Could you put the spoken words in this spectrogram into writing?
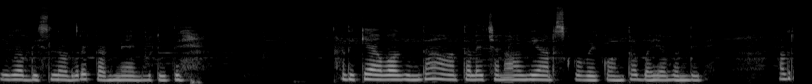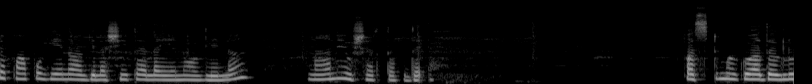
ಈಗ ಬಿಸಿಲು ನೋಡಿದ್ರೆ ಕಡಿಮೆ ಆಗಿಬಿಟ್ಟಿದೆ. ಅದಕ್ಕೆ ಆವಾಗಿಂದ ತಲೆ ಚೆನ್ನಾಗಿ ಆರಿಸ್ಕೋಬೇಕು ಅಂತ ಭಯ ಬಂದಿದೆ. ಆದರೆ ಪಾಪುಗೇನೂ ಆಗಿಲ್ಲ, ಶೀತ ಎಲ್ಲ ಏನೂ ಆಗಲಿಲ್ಲ. ನಾನೇ ಹುಷಾರು ತಪ್ಪಿದೆ. ಫಸ್ಟ್ ಮಗು ಆದಾಗಲೂ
